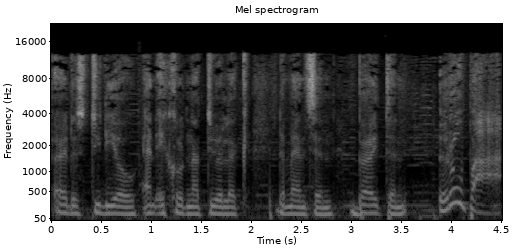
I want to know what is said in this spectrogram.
vanuit de studio. En ik groet natuurlijk de mensen buiten Europa.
